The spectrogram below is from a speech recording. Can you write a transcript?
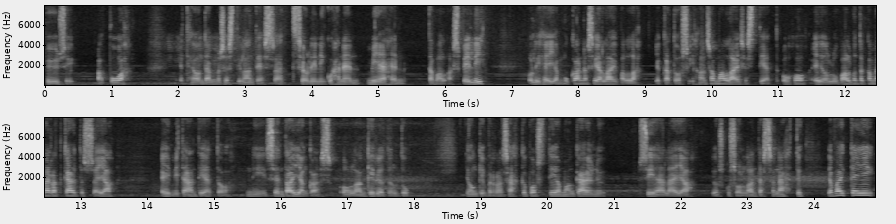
pyysi apua. että he on tämmöisessä tilanteessa, että se oli niin kuin hänen miehen tavallaan veli, oli heidän mukana siellä laivalla ja katosi ihan samanlaisesti, että oho, ei ollut valvontakamerat käytössä ja ei mitään tietoa. Niin sen Taijan kanssa ollaan kirjoiteltu jonkin verran sähköpostia. Mä oon käynyt siellä ja joskus ollaan tässä nähty. Ja vaikka ei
